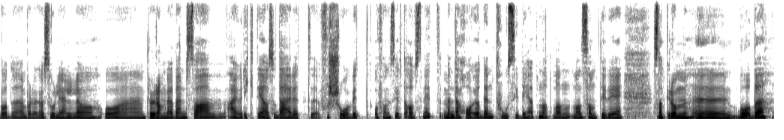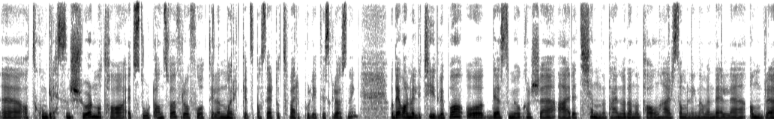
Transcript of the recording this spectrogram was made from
både Bård Vegar Solhjell og, og, eh, programlederen sa, er jo riktig. Altså, det er et for så vidt offensivt avsnitt, men det har jo den tosidigheten at man, man samtidig snakker om eh, både eh, at Kongressen sjøl må ta et stort ansvar for å få til en markedsbasert og tverrpolitisk løsning. Og det var han veldig tydelig på. Og det som jo kanskje er et kjennetegn ved denne talen her, sammenligna med en del eh, andre,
